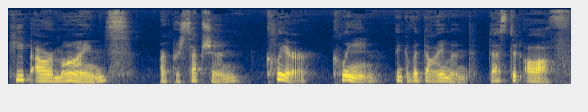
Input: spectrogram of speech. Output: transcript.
keep our minds, our perception clear, clean. Think of a diamond, dust it off.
